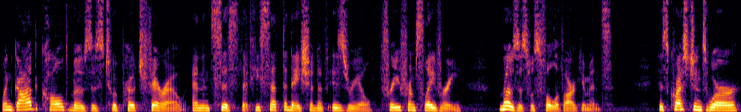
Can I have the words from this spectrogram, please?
When God called Moses to approach Pharaoh and insist that he set the nation of Israel free from slavery, Moses was full of arguments. His questions were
